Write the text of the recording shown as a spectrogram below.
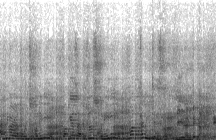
అన్ని వేళకు ఉంచుకుని ఒకేసారి చూసుకుని మొత్తం ఇచ్చేస్తాను. మీరంటే కరెక్టే.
